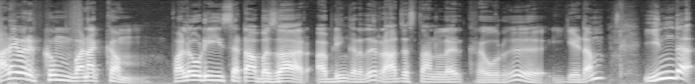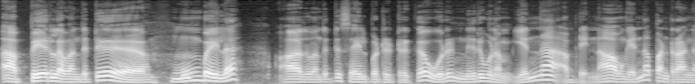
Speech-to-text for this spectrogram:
அனைவருக்கும் வணக்கம். பலோடி சட்டா பஜார் அப்படிங்கிறது ராஜஸ்தானில் இருக்கிற ஒரு இடம். இந்த பேரில் வந்துட்டு மும்பையில் அது வந்துட்டு செயல்பட்டுருக்க இருக்க ஒரு நிறுவனம். என்ன அப்படின்னா அவங்க என்ன பண்ணுறாங்க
